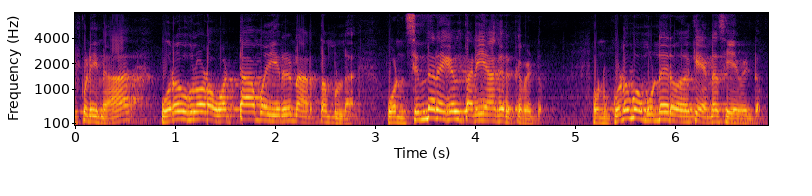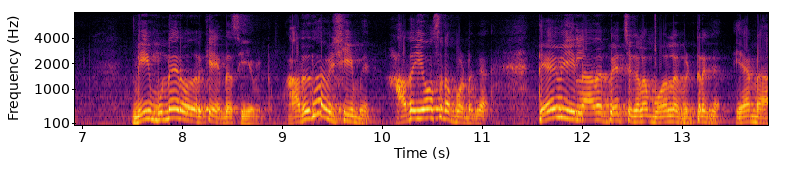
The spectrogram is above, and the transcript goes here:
எப்படின்னா உறவுகளோட ஒட்டாமல் இருன்னு அர்த்தம் இல்லை. உன் சிந்தனைகள் தனியாக இருக்க வேண்டும். உன் குடும்பம் முன்னேறுவதற்கு என்ன செய்ய வேண்டும்? நீ முன்னேறுவதற்கு என்ன செய்ய வேண்டும்? அதுதான் விஷயமே. அதை யோசனை பண்ணுங்க. தேவையில்லாத பேச்சுக்களை முதல்ல விட்டுருங்க. ஏன்னா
